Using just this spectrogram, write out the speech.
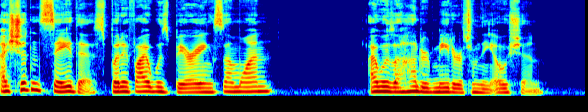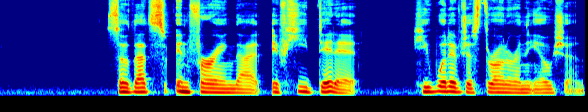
I shouldn't say this, but if I was burying someone, I was a hundred meters from the ocean. So that's inferring that if he did it, he would have just thrown her in the ocean.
